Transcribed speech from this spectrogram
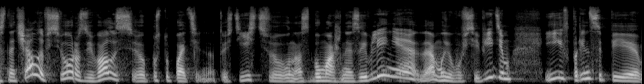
сначала все развивалось э, поступательно. То есть есть у нас бумажное заявление, да, мы его все видим, и, в принципе,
